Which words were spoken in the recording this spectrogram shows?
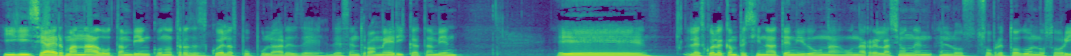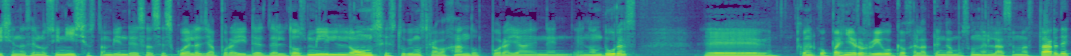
y, se ha hermanado también con otras escuelas populares de, de Centroamérica también. Eh, la escuela campesina ha tenido una, una relación, en, los, sobre todo en los orígenes, en los inicios también de esas escuelas. Ya por ahí desde el 2011 estuvimos trabajando por allá en, en, Honduras eh, con el compañero Rigo, que ojalá tengamos un enlace más tarde.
